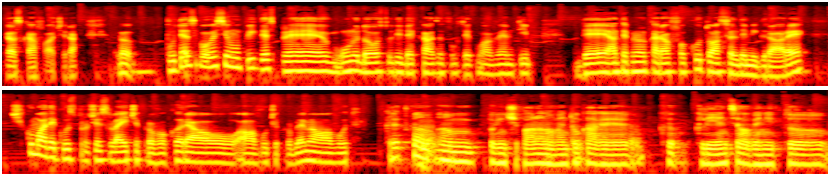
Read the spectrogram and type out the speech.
crească afacerea. Uh, putem să povestim un pic despre unul, două studii de caz în funcție cum avem timp de antreprenori care au făcut o astfel de migrare și cum a decurs procesul aici, ce provocări au, au avut, ce probleme au avut? Cred că în principal în momentul în care clienții au venit uh,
